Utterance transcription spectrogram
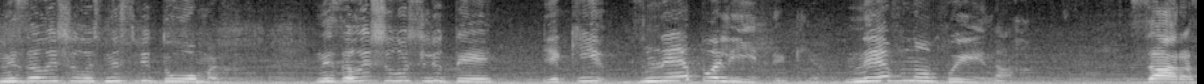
не залишилось несвідомих, не залишилось людей, які вне політики, не в новинах. Зараз,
